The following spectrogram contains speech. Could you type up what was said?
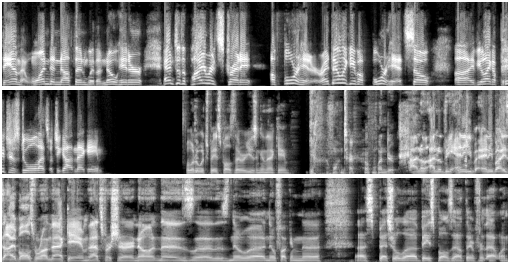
damn it, one to nothing with a no hitter. And to the Pirates' credit, a four hitter. Right? They only gave up four hits. So uh, if you like a pitcher's duel, that's what you got in that game. I wonder which baseballs they were using in that game. Yeah, I wonder. I wonder. I don't. I don't think any anybody's eyeballs were on that game. That's for sure. No, there's uh, there's no uh, no fucking uh, uh, special uh, baseballs out there for that one.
